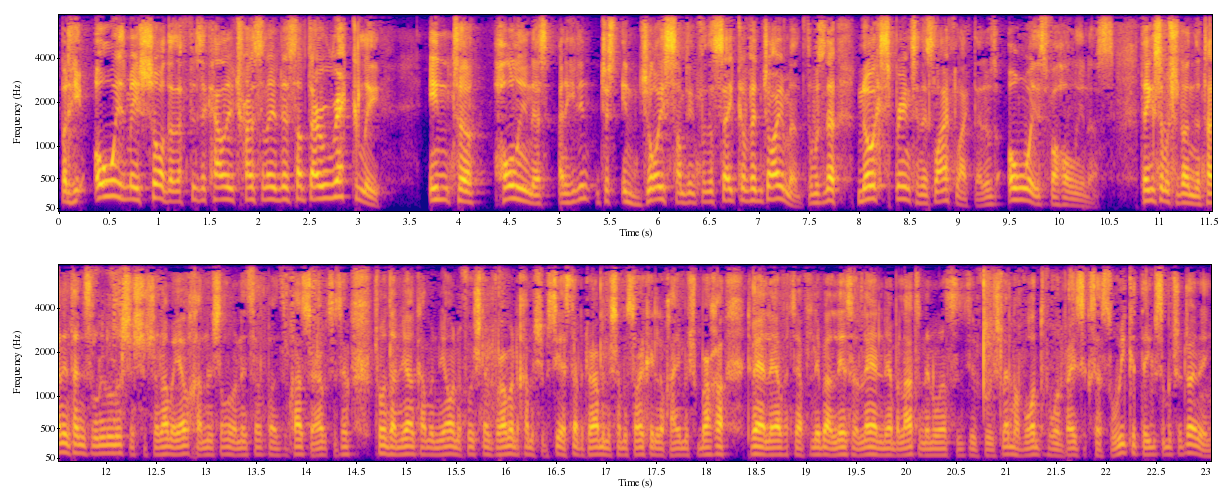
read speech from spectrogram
but he always made sure that the physicality translated itself directly into holiness and he didn't just enjoy something for the sake of enjoyment. There was no, no experience in his life like that. It was always for holiness. Thank you so much for doing the Tanya Tanya Salil Lusha Shoshana Bayav Chan Nishal Wan Nisal Pan Zivchas Shayab Tzim Shon Daniel Kamen Yaw Nefu Shlem Rabban Cham Shibsi Esther Rabban Nisham Sarki Lo Chaim Mishbarcha Tvei Lev Tef Liba Leza Leil Neba Latan and Wilson Fu Shlem have a wonderful and very successful week. Thank you so much for joining.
